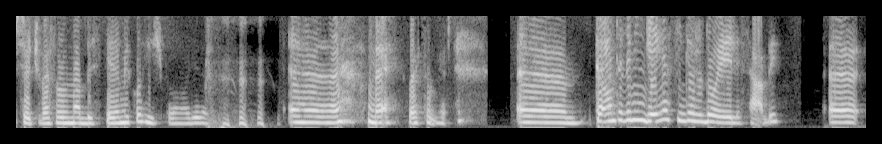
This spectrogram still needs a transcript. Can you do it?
se eu estiver falando uma besteira, me corrige, pelo amor de Deus. É, né, vai saber. É, então não teve ninguém assim que ajudou ele, sabe? É,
